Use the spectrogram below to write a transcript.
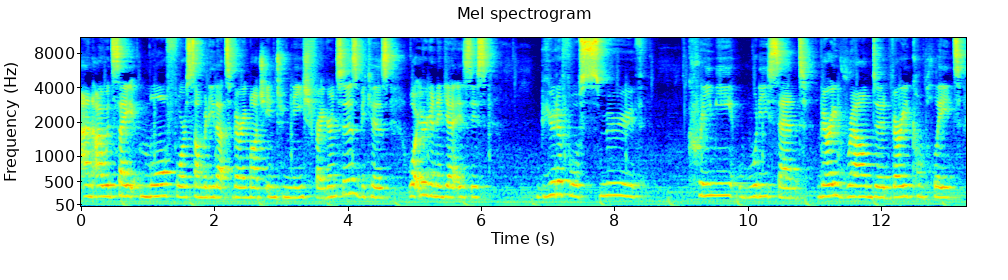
And I would say more for somebody that's very much into niche fragrances because what you're gonna get is this beautiful, smooth, creamy, woody scent, very rounded, very complete,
